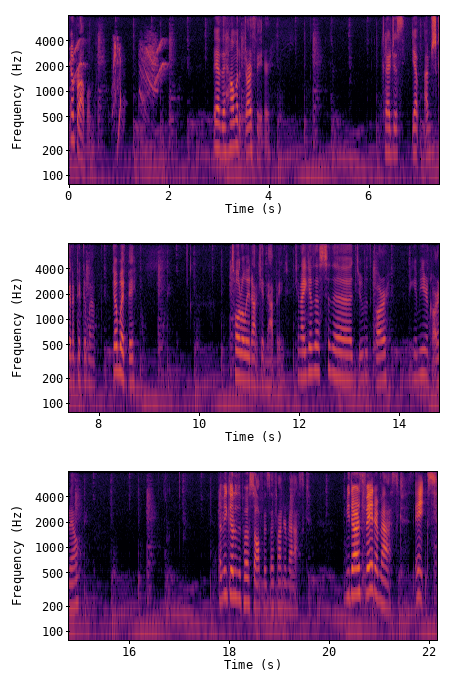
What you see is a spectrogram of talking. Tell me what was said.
No problem. We have the helmet of Darth Vader. Can I just... Yep, I'm just to pick him up. Come with me. Totally not kidnapping. Can I give this to the dude with the car? Can you give me your car now? Let me go to the post office. I found your mask. Me Darth Vader mask. Thanks.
